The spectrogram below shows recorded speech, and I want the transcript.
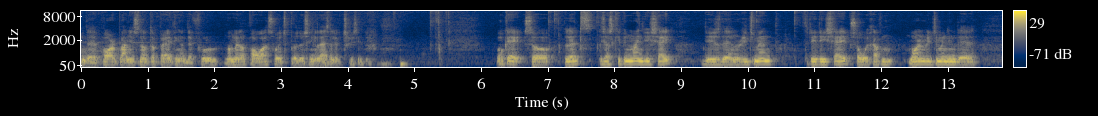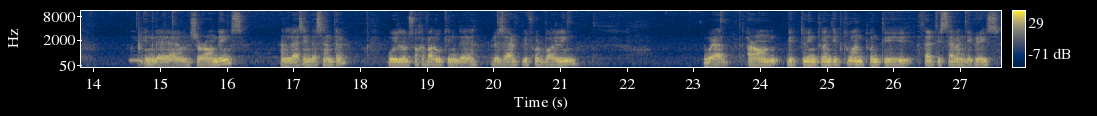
the power plant is not operating at the full nominal power so it's producing less electricity. Okay so let's just keep in mind this shape. This is the enrichment 3d shape so we have more enrichment in the in the um, surroundings and less in the center. We'll also have a look in the reserve before boiling we're at around between 22 and 20, 37 degrees.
